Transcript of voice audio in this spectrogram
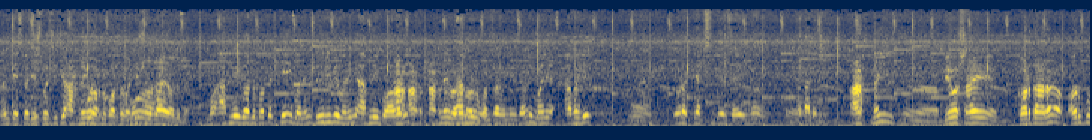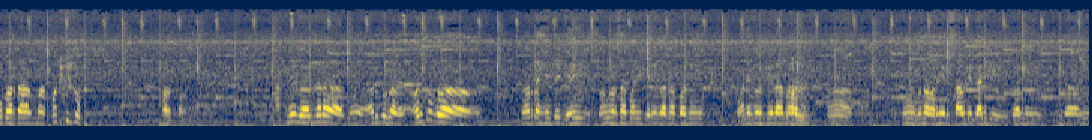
अनि त्यसपछि त्यसपछि चाहिँ आफ्नै गर्नुपर्छ भन्ने सोचायो हजुरलाई। म आफ्नै गर्नुपर्छ। केही भने दुई रुपियाँ भने पनि आफ्नै भयो आफ्नै राम्रो हुन्छ भन्ने हिसाबले मैले आफैले एउटा ट्याक्सी व्यवसायमा हालेको आफ्नै व्यवसाय गर्दा र अरूको गर्दामा कतिको फरक पाउनु आफ्नै गर्दा र अरूको गर्दा अरूको गर्दाखेरि चाहिँ धेरै सङ्घर्ष पनि धेरै गर्न पर्ने भनेको बेलामा नगर्दाखेरि साउले गाली गर्ने र अनि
